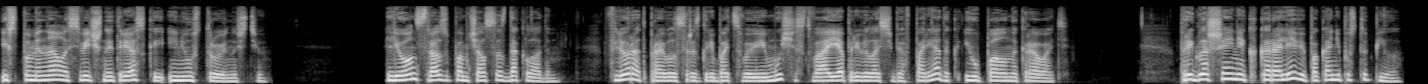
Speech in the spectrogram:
и вспоминалась вечной тряской и неустроенностью. Леон сразу помчался с докладом. Флёр отправилась разгребать свое имущество, а я привела себя в порядок и упала на кровать. Приглашение к королеве пока не поступило.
